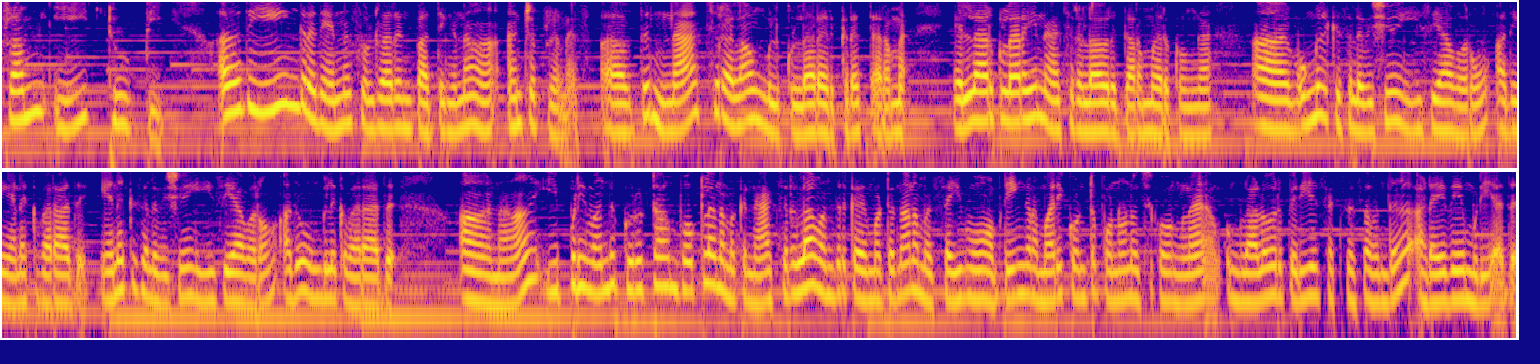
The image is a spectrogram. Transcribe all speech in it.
from E to B அதாவது e ஈங்கிறது என்ன சொல்கிறாருன்னு பார்த்தீங்கன்னா என்டர்ப்ரனர்ஸ் அதாவது நேச்சுரலாக உங்களுக்குள்ளார இருக்கிற திறமை. எல்லாருக்குள்ளாரையும் நேச்சுரலாக ஒரு திறமை இருக்குங்க. உங்களுக்கு சில விஷயம் ஈஸியாக வரும் அது எனக்கு வராது. எனக்கு சில விஷயம் ஈஸியாக வரும் அது உங்களுக்கு வராது. ஆனால் இப்படி வந்து குருட்டாம்போக்கில் நமக்கு நேச்சுரலாக வந்திருக்கிறது மட்டும்தான் நம்ம செய்வோம் அப்படிங்கிற மாதிரி கொண்டு போனோம்னு வச்சுக்கோங்களேன் உங்களால் ஒரு பெரிய சக்ஸஸை வந்து அடையவே முடியாது.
